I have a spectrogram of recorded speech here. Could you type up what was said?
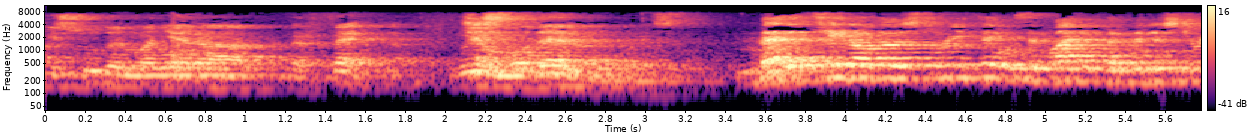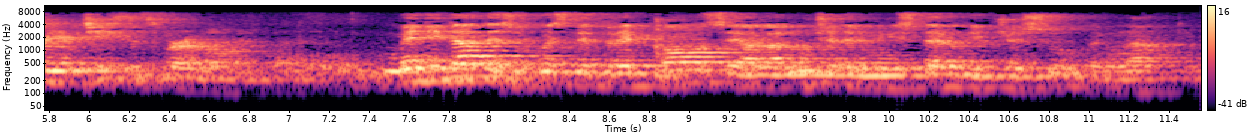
vissuto in maniera perfetta. Lui è un modello in questo. Meditate on those three things in light of the ministry of Jesus for a moment. Meditate su queste tre cose alla luce del ministero di Gesù per un attimo.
